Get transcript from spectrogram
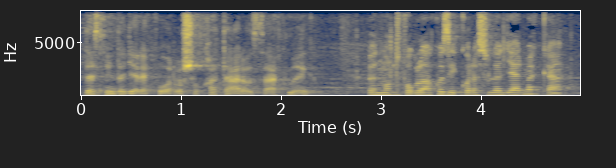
de ezt mind a gyerekorvosok határozzák meg. Ön most foglalkozik koraszülött gyermekkel?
